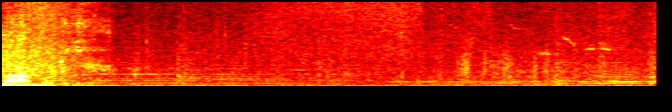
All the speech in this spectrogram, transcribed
마무리.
